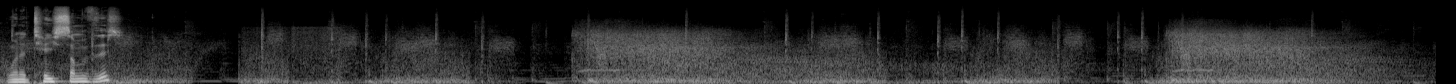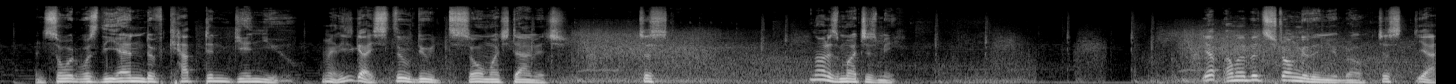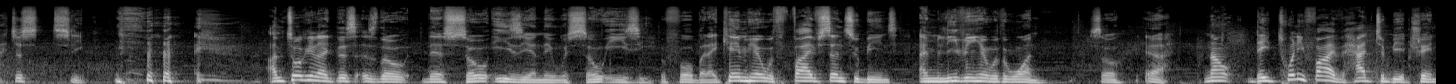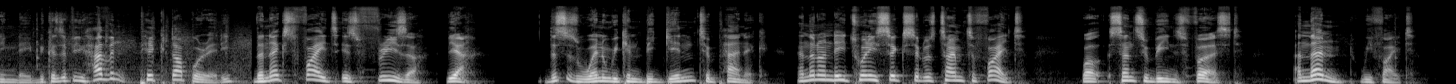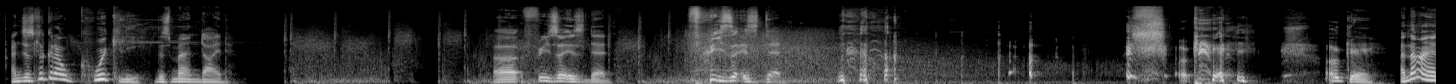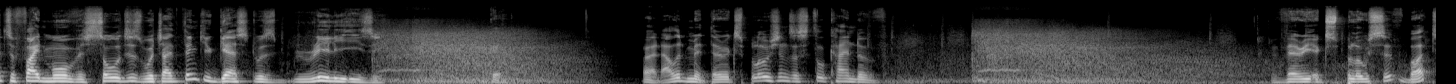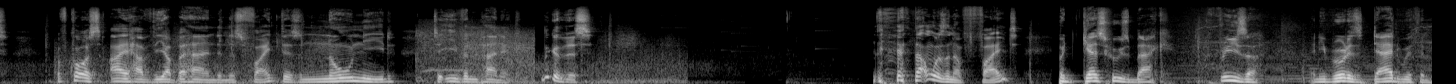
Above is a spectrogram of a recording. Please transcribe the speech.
Want to taste some of this? And so it was the end of Captain Ginyu. Man, these guys still do so much damage. Just not as much as me. Yep, I'm a bit stronger than you, bro. Just, yeah, just sleep. I'm talking like this as though they're so easy and they were so easy before, but I came here with 5 senzu beans. I'm leaving here with 1. So, yeah. Now, day 25 had to be a training day because if you haven't picked up already, the next fight is Frieza. Yeah, this is when we can begin to panic. And then on day 26 it was time to fight. Well, Senzu Beans first. And then we fight. And just look at how quickly this man died. Uh, Frieza is dead. Frieza is dead. okay. Okay. And then I had to fight more of his soldiers, which I think you guessed was really easy. Okay. Alright, I'll admit, their explosions are still kind of... Very explosive, but... Of course, I have the upper hand in this fight. There's no need to even panic. Look at this. that wasn't a fight. But guess who's back? Frieza. And he brought his dad with him.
